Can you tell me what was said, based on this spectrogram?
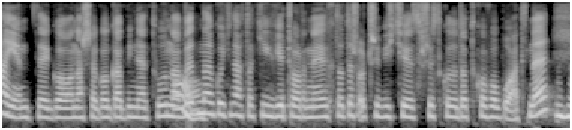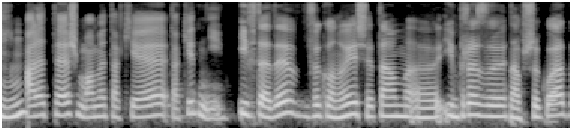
podnajem tego naszego gabinetu, nawet o. na godzinach takich wieczornych, to też oczywiście jest wszystko dodatkowo płatne, mhm. ale też mamy takie, takie dni. I wtedy wykonuje się tam e, imprezy na przykład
